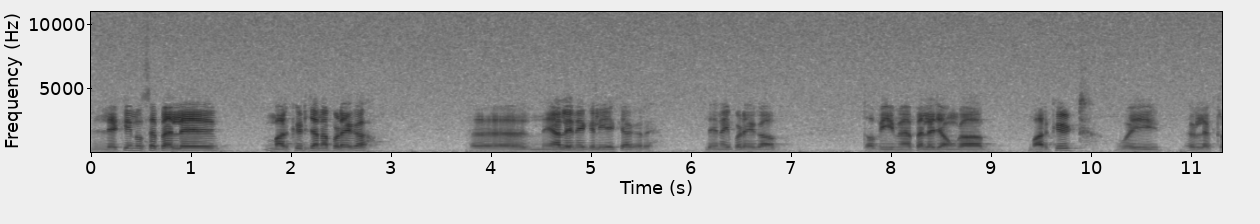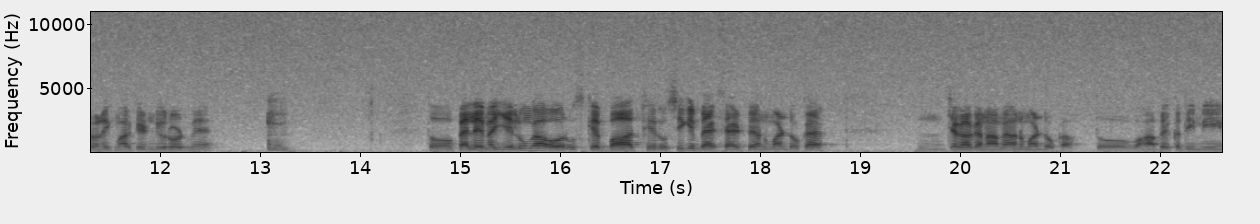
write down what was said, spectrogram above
लेकिन उससे पहले मार्केट जाना पड़ेगा। नया लेने के लिए क्या करें? लेना ही पड़ेगा अब। तो अभी मैं पहले जाऊँगा मार्केट, वही इलेक्ट्रॉनिक मार्केट न्यू रोड में है। तो पहले मैं ये लूँगा और उसके बाद फिर उसी के बैक साइड पे हनुमान डोका है। जगह का नाम है हनुमान डोका। तो वहाँ पे कदीमी,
